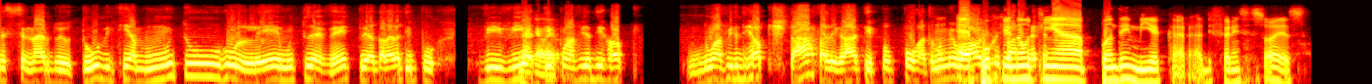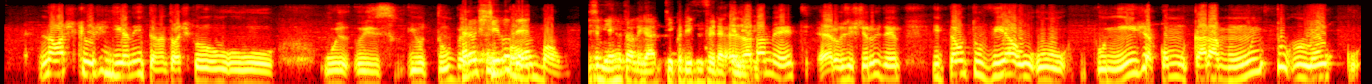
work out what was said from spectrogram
nesse cenário do YouTube, tinha muito rolê, muitos eventos, e a galera, tipo, vivia Naquela tipo uma vida de rock. Uma vida de rockstar, tá ligado? Tipo, porra, tô no meu É auge, porque não festa. tinha pandemia, cara. A diferença é só essa. Não, acho que hoje em dia nem tanto. Acho que o, o- os youtubers Era o estilo dele. bombam, Esse mesmo, tá ligado? Tipo de viver daquele jeito. Exatamente, eram os estilos dele. Então tu via o, o, o ninja como um cara muito louco.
